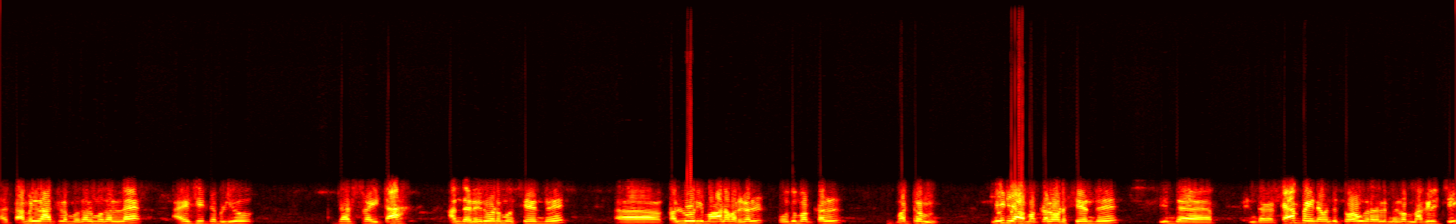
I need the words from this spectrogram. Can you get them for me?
அது தமிழ்நாட்டில் முதல் முதல்ல ஐசிடபிள்யூ ஜஸ்ட் ரைட்டா அந்த நிறுவனமும் சேர்ந்து கல்லூரி மாணவர்கள் பொதுமக்கள் மற்றும் மீடியா மக்களோடு சேர்ந்து இந்த இந்த கேம்பெயினை வந்து துவங்குறதுல மிக மகிழ்ச்சி.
